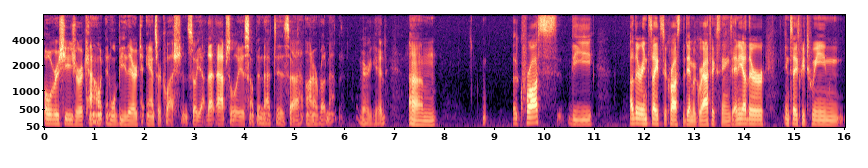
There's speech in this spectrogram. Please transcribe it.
oversees your account and will be there to answer questions. So yeah, that absolutely is something that is uh, on our roadmap. Very good. Um, across the other insights across the demographics things, any other insights between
